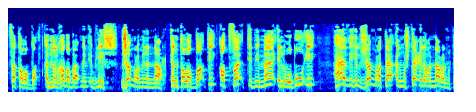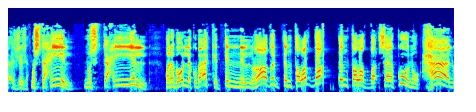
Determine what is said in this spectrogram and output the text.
فتوضأي أن الغضب من إبليس جمرة من النار. إن توضأت أطفأت بماء الوضوء هذه الجمرة المشتعلة والنار المتأججة. مستحيل مستحيل. وأنا بقول لك وبأكد إن الغاضب إن توضأ إن توضأ سيكون حال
